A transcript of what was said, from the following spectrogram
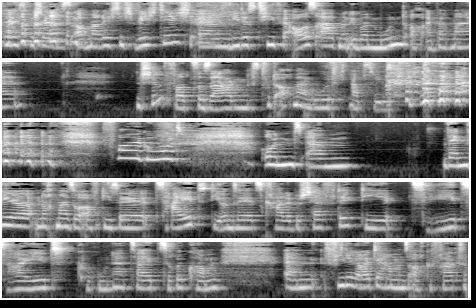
festgestellt, das ist auch mal richtig wichtig, ähm, wie das tiefe Ausatmen über den Mund auch einfach mal ein Schimpfwort zu sagen. Das tut auch mal gut. Absolut. Voll gut. Und ähm, wenn wir nochmal so auf diese Zeit, die uns ja jetzt gerade beschäftigt, die C-Zeit, Corona-Zeit zurückkommen, ähm, viele Leute haben uns auch gefragt,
